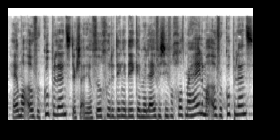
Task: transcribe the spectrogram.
helemaal overkoepelend, er zijn heel veel goede dingen die ik in mijn leven zie van God, maar helemaal overkoepelend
